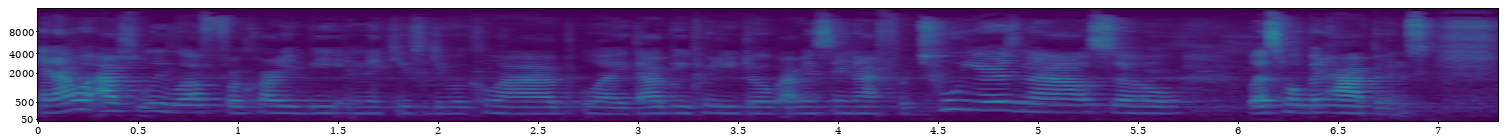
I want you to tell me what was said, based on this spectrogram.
And I would absolutely love for Cardi B and Nicki to do a collab. Like that would be pretty dope. I've been saying that for two years now, so let's hope it happens.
